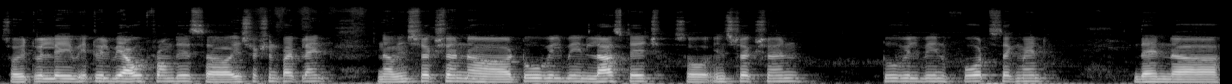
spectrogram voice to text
So it will it will be out from this uh, instruction pipeline. Now instruction uh, 2 will be in last stage. So instruction 2 will be in fourth segment. Then uh,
